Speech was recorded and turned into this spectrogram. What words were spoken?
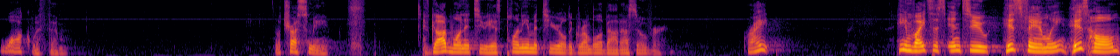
Walk with them. Now, trust me, if God wanted to, He has plenty of material to grumble about us over. Right? He invites us into His family, His home.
